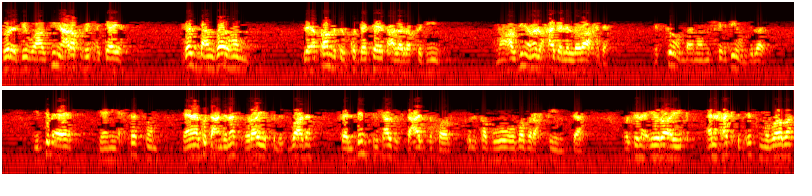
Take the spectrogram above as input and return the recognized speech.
دول بيبقوا عاوزين يعرفوا إيه الحكاية. جذب أنظارهم لإقامة القداسات على الراقدين. ما عاوزين يعملوا حاجة للي راح ده. نفسهم بقى ما هو مش في ايديهم دلوقتي. دي بتبقى يعني احساسهم يعني أنا كنت عند ناس قريب في الأسبوع ده فالبنت مش عاوزة تستعز خالص تقول لي طب وهو بابا راح فين بتاع. قلت لها إيه رأيك؟ أنا هكتب اسم بابا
